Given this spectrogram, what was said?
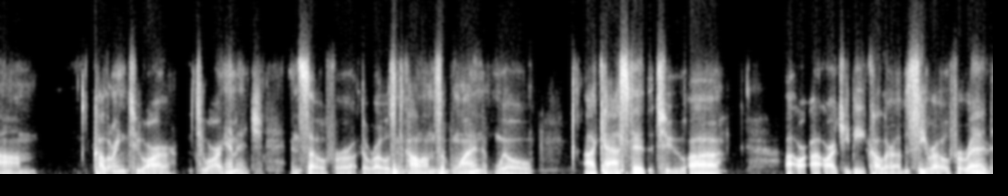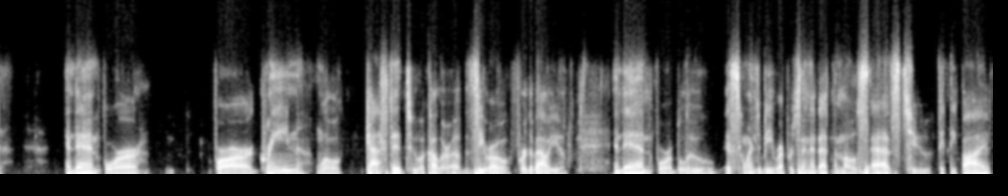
um, coloring to our, to our image. And so for the rows and columns of one, we'll uh, cast it to uh, our, our RGB color of zero for red. And then for for our green, we'll cast it to a color of zero for the value. And then for blue, it's going to be represented at the most as 255.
